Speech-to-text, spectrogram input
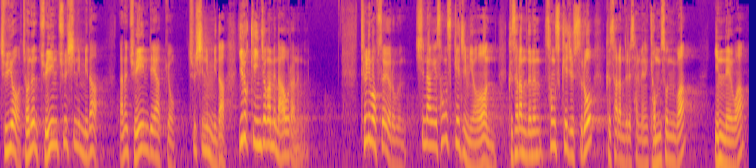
주여 저는 죄인 출신입니다. 나는 죄인 대학교 출신입니다. 이렇게 인정하며 나오라는 거예요. 틀림없어요, 여러분. 신앙이 성숙해지면 그 사람들은 성숙해질수록 그 사람들의 삶에는 겸손과 인내와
